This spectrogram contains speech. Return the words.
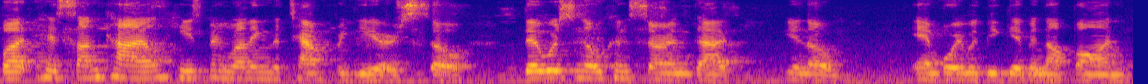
but his son Kyle, he's been running the town for years. So there was no concern that, you know, Amboy would be given up on,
